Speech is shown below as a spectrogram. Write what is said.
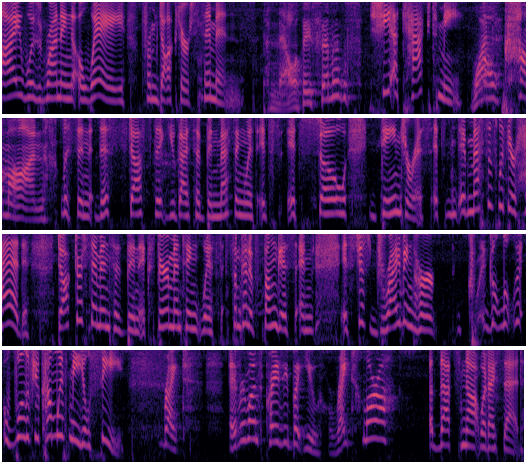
I was running away from Dr. Simmons. Penelope Simmons? She attacked me. What? Oh, come on. Listen, this stuff that you guys have been messing with, it's it's so dangerous. It's it messes with your head. Dr. Simmons has been experimenting with some kind of fungus and it's just driving her well, if you come with me, you'll see. Right. Everyone's crazy but you, right, Laura? Uh, That's not what I said.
